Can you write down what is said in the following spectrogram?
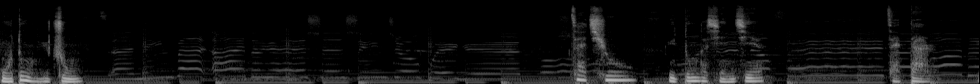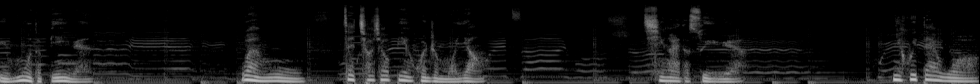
无动于衷。在秋与冬的衔接，在淡与暮的边缘。万物在悄悄变换着模样，亲爱的岁月，你会带我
